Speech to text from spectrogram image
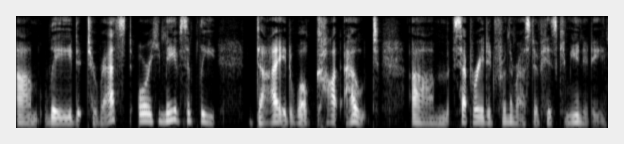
um, laid to rest, or he may have simply died while caught out, um, separated from the rest of his community.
